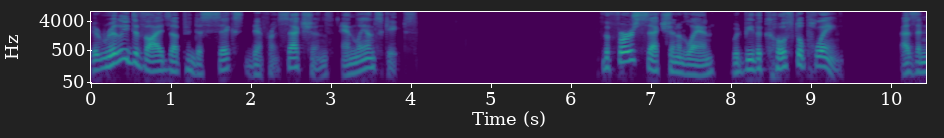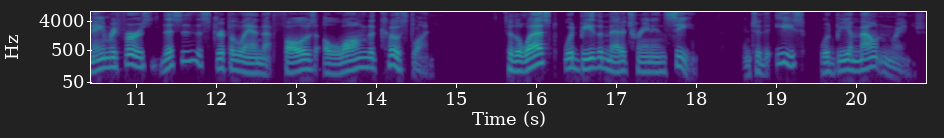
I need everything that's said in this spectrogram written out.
it really divides up into six different sections and landscapes. The first section of land would be the coastal plain. As the name refers, this is the strip of land that follows along the coastline. To the west would be the Mediterranean Sea, and to the east would be a mountain range.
